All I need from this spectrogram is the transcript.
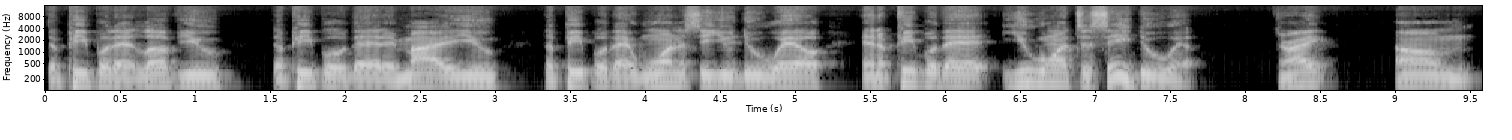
the people that love you, the people that admire you, the people that want to see you do well, and the people that you want to see do well. Right? Um,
